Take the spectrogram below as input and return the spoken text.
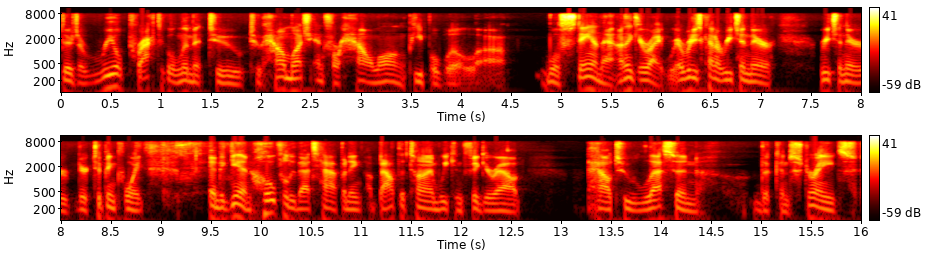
there's a real practical limit to to how much and for how long people will uh, will stand that. I think you're right. Everybody's kind of reaching their reaching their their tipping point. And again, hopefully that's happening about the time we can figure out how to lessen the constraints,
